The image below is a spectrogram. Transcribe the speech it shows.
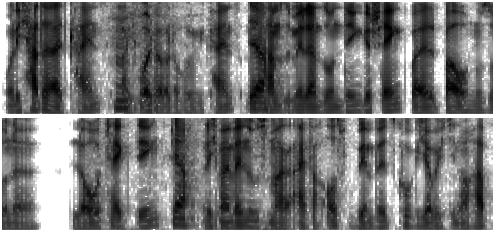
und ich hatte halt keins, Hm. aber ich wollte halt auch irgendwie keins. Und Ja. jetzt haben sie mir dann so ein Ding geschenkt, weil das war auch nur so eine Low-Tech-Ding. Ja. Und ich meine, wenn du es mal einfach ausprobieren willst, gucke ich, ob ich die noch hab.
